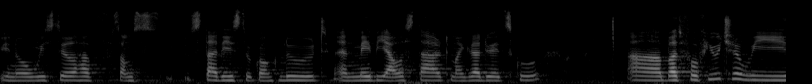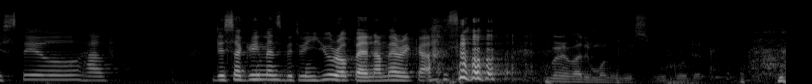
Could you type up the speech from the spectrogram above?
you know we still have some s- studies to conclude, and maybe I will start my graduate school. Uh, but for future, we still have disagreements between Europe and America. so Wherever the money is, we'll go there.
